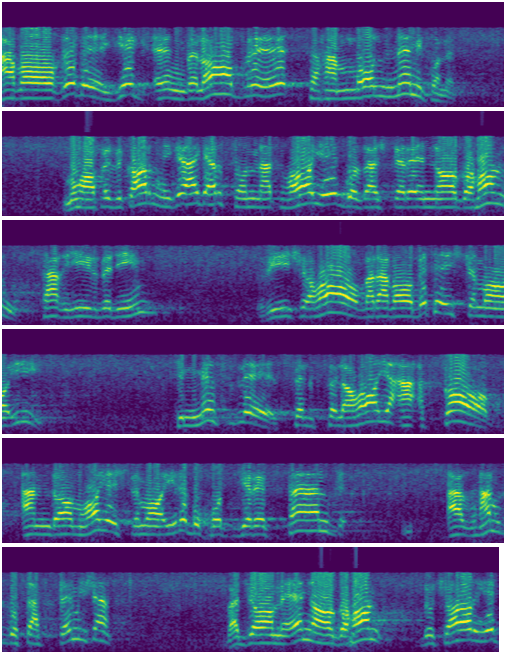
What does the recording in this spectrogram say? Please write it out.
عواقب یک انقلاب رو تحمل نمی‌کنه. محافظ کار میگه اگر سنت های گذشته ناگهان تغییر بدیم ریشه ها و روابط اجتماعی که مثل سلسله های اعصاب اندام های اجتماعی رو به خود گرفتند از هم گسسته میشن و جامعه ناگهان دچار یک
